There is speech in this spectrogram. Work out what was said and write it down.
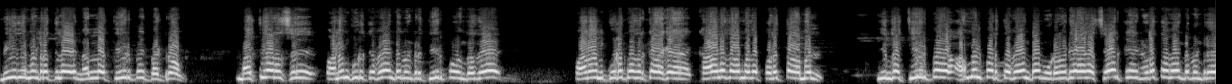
நீதிமன்றத்திலே நல்ல தீர்ப்பை பெற்றோம். மத்திய அரசு பணம் கொடுக்க வேண்டும் என்ற தீர்ப்பு வந்தது. பணம் கொடுப்பதற்காக காலதாமதப்படுத்தாமல் இந்த தீர்ப்பை அமல்படுத்த வேண்டும் உடனடியாக சேர்க்கை நடத்த வேண்டும் என்று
